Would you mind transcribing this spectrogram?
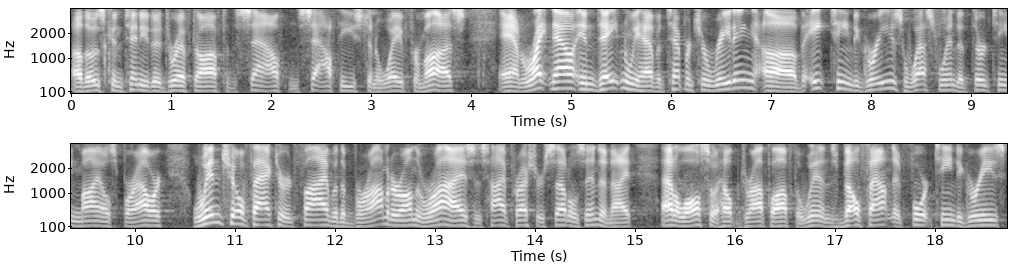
Uh, those continue to drift off to the south and southeast and away from us. And right now in Dayton, we have a temperature reading of 18 degrees, west wind at 13 miles per hour, wind chill factor at 5 with a barometer on the rise as high pressure settles in tonight. That'll also help drop off the winds. Bellefontaine at 14 degrees,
